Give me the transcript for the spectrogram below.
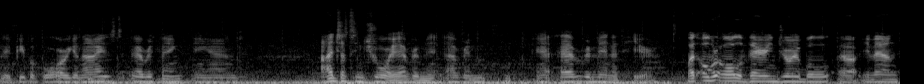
the people who organized everything and I just enjoy every minute, every every minute here. But overall, a very enjoyable uh, event.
